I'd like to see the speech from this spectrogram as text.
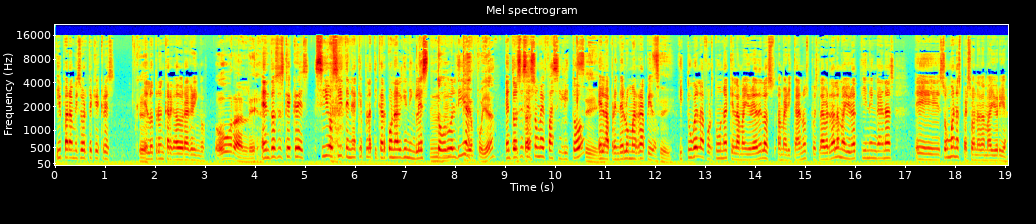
y para mi suerte, ¿qué crees? ¿Qué? El otro encargado era gringo. Órale. Entonces, ¿qué crees? Sí o sí tenía que platicar con alguien inglés todo el día. Tiempo ya. Entonces eso me facilitó Sí. el aprenderlo más rápido. Sí. Y tuve la fortuna que la mayoría de los americanos, pues la verdad la mayoría tienen ganas, eh, son buenas personas la mayoría.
